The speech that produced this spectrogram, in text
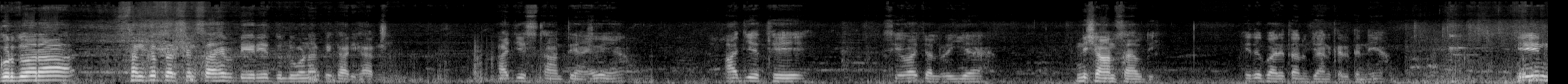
ਗੁਰਦੁਆਰਾ ਸੰਗਤ ਦਰਸ਼ਨ ਸਾਹਿਬ ਡੇਰੇ ਦੁੱਲੂਆਣਾ ਭਿਖਾਰੀ ਹਰਨ ਅੱਜ ਇਸ ਸਥਾਨ ਤੇ ਆਏ ਹੋਏ ਆ ਅੱਜ ਇੱਥੇ ਸੇਵਾ ਚੱਲ ਰਹੀ ਹੈ ਨਿਸ਼ਾਨ ਸਾਹਿਬ ਦੀ। ਇਹਦੇ ਬਾਰੇ ਤੁਹਾਨੂੰ ਜਾਣਕਾਰੀ ਦਿੰਨੇ ਆ ਇਹ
